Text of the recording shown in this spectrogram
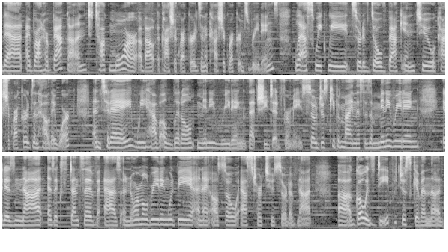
that I brought her back on to talk more about Akashic Records and Akashic Records readings. Last week, we sort of dove back into Akashic Records and how they work. And today, we have a little mini reading that she did for me. So just keep in mind, this is a mini reading. It is not as extensive as a normal reading would be. And I also asked her to sort of not uh, go as deep, just given the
